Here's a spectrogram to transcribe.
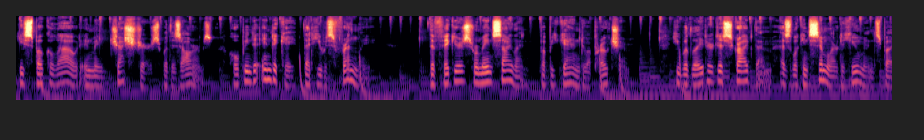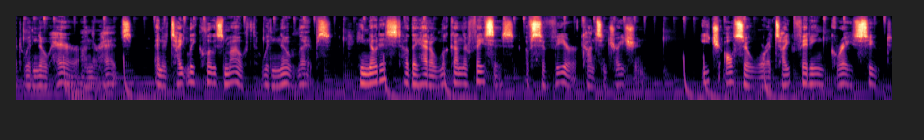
he spoke aloud and made gestures with his arms, hoping to indicate that he was friendly. The figures remained silent but began to approach him. He would later describe them as looking similar to humans but with no hair on their heads and a tightly closed mouth with no lips. He noticed how they had a look on their faces of severe concentration. Each also wore a tight fitting gray suit.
